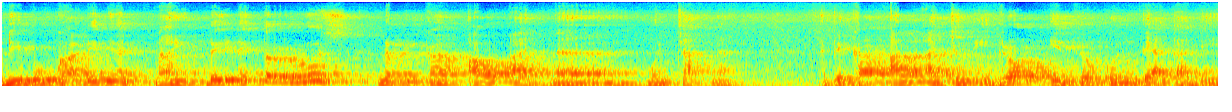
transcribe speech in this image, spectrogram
dibuka dinya naik deui naik terus. Nepi ka au adna muncakna. Nepi ka al ajul idrok idrokun teh tadi.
